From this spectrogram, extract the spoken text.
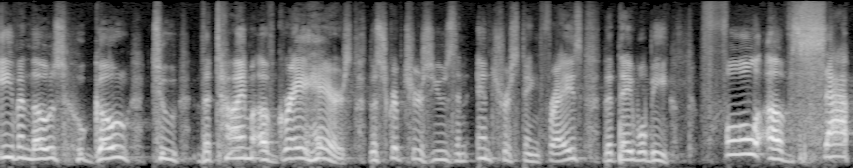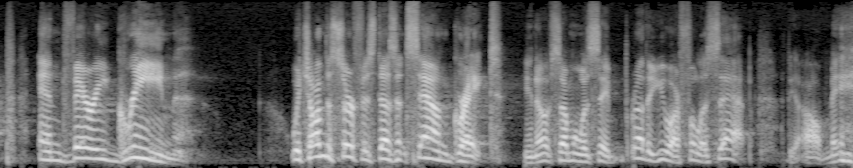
even those who go to the time of gray hairs. The scriptures use an interesting phrase that they will be full of sap and very green, which on the surface doesn't sound great. You know, if someone would say, Brother, you are full of sap, I'd be, oh man.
